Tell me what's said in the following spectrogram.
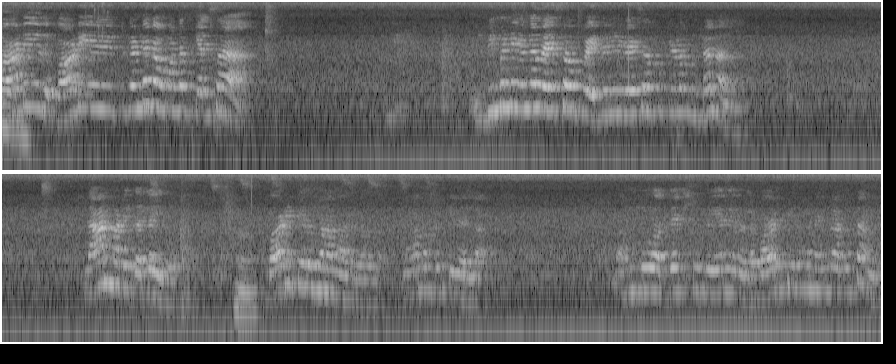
ಬಾಡಿ ಬಾಡಿ ಇಟ್ಕೊಂಡೆ ನಾವು ಮಾಡೋದು ಕೆಲಸ. ಡಿಮ್ಯಾಂಡಿಗೆ ಏನಾದ್ರು ಐದು ಸಾವಿರ ರೂಪಾಯಿ ಇದರಲ್ಲಿ ಐದು ಸಾವಿರ ರೂಪಾಯಿ ಕೇಳೋದುಂಟ ನಾನು? ನಾನು ಮಾಡಿದ್ದಲ್ಲ ಇದು. ಬಾಡಿ ತೀರ್ಮಾನ ಮಾಡಿರೋದು ನಾನು ಬಿಟ್ಟಿದೆಲ್ಲ ನಮ್ಮದು ಅಧ್ಯಕ್ಷರು ಏನಿರಲ್ಲ ಬಾಡಿ ತೀರ್ಮಾನ ಹೆಂಗಾಗುತ್ತೆ ಹಂಗ.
